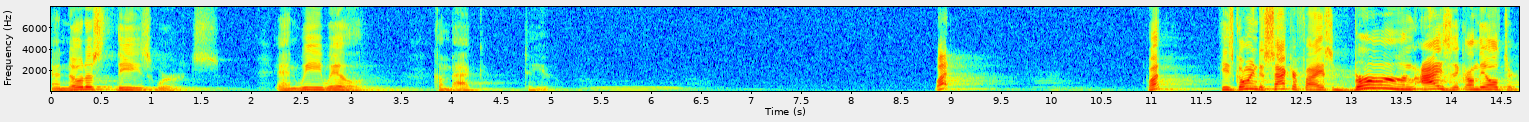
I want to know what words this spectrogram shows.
And notice these words, and we will come back to you. What? What? He's going to sacrifice, burn Isaac on the altar.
